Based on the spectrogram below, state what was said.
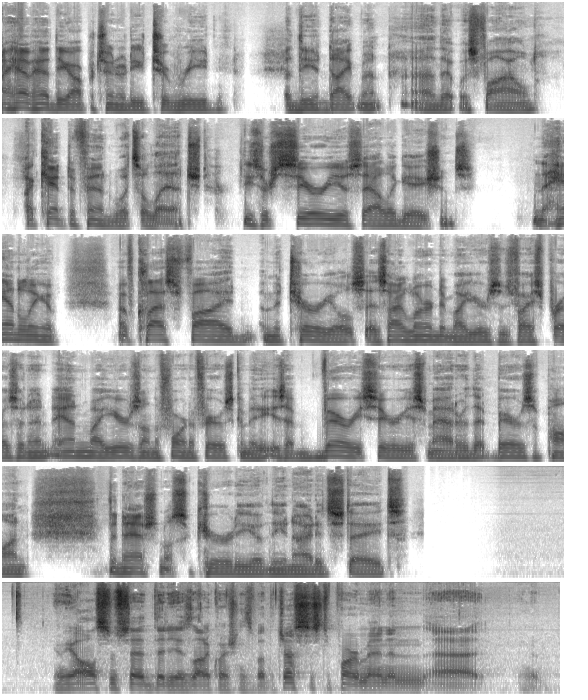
I have had the opportunity to read the indictment uh, that was filed. I can't defend what's alleged. These are serious allegations. And the handling of, of classified materials, as I learned in my years as vice president and my years on the Foreign Affairs Committee, is a very serious matter that bears upon the national security of the United States. And he also said that he has a lot of questions about the Justice Department and uh,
